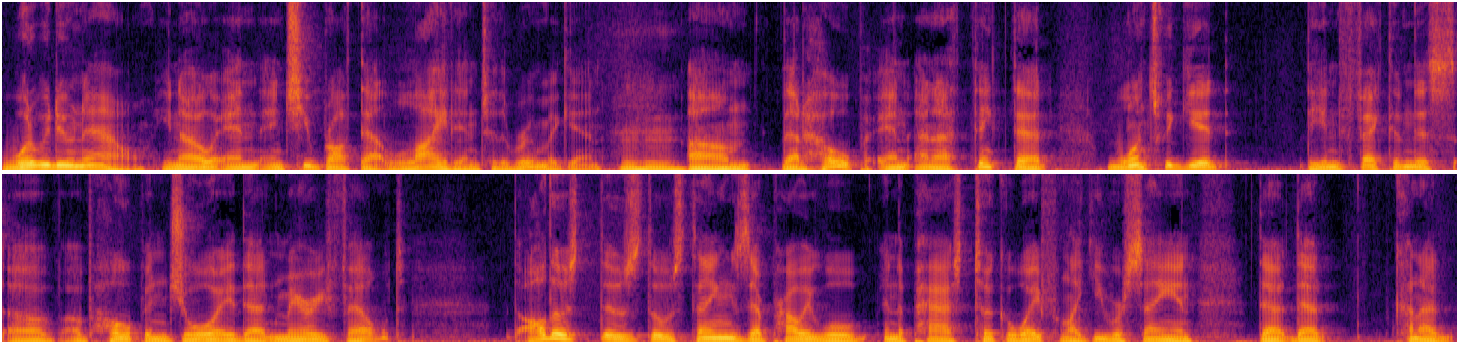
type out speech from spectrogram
what do we do now you know? And and she brought that light into the room again um, that hope. And and i think that once we get the infectiveness of of hope and joy that mary felt all those those those things that probably will in the past took away from like you were saying that that kind of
